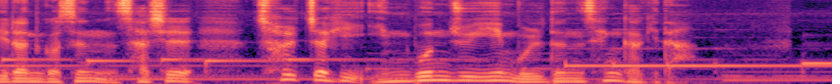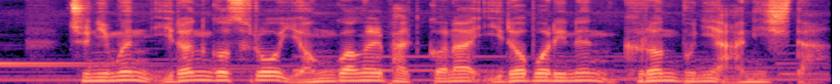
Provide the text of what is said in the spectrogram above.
이런 것은 사실 철저히 인본주의에 물든 생각이다. 주님은 이런 것으로 영광을 받거나 잃어버리는 그런 분이 아니시다.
